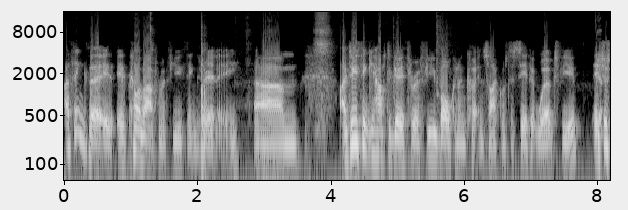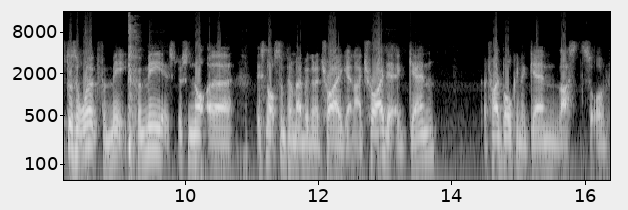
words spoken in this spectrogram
I think that it, it come about from a few things really. Um, I do think you have to go through a few bulking and cutting cycles to see if it works for you. It Yep. just doesn't work for me. For me, it's just not uh It's not something I'm ever going to try again. I tried it again. I tried bulking again last sort of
